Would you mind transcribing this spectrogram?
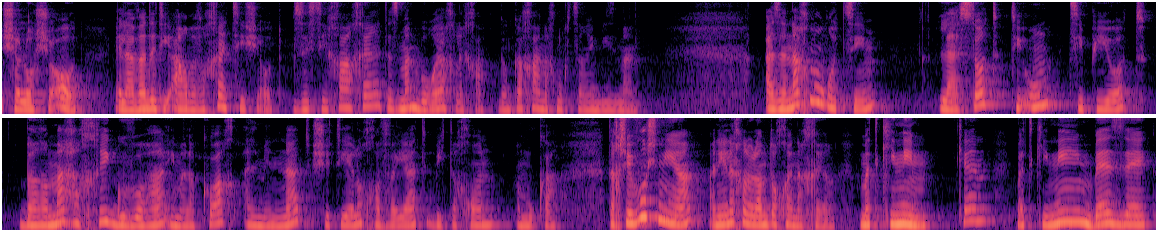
שלוש שעות, אלא עבדתי ארבע וחצי שעות. זה שיחה אחרת, הזמן בורח לך, גם ככה אנחנו קצרים בזמן. אז אנחנו רוצים לעשות תיאום ציפיות ברמה הכי גבוהה עם הלקוח על מנת שתהיה לו חוויית ביטחון עמוקה. תחשבו שנייה, אני אלך לעולם תוכן אחר, מתקינים, כן? מתקינים, בזק,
